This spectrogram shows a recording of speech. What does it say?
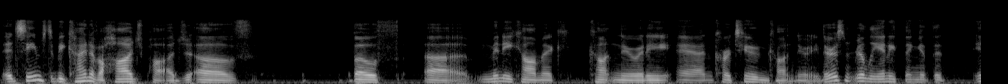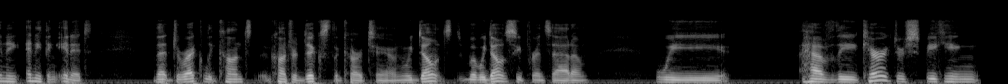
It seems to be kind of a hodgepodge of both uh, mini comic continuity and cartoon continuity. There isn't really anything at the any, anything in it that directly con- contradicts the cartoon. We don't, but we don't see Prince Adam. We have the characters speaking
